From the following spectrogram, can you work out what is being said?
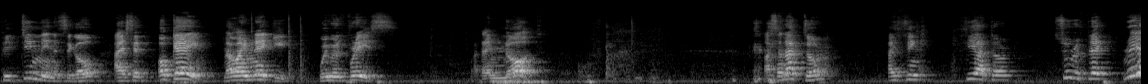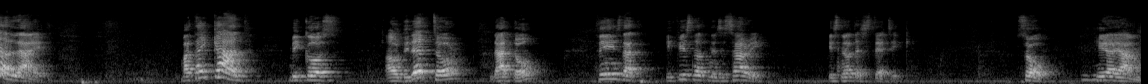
15 minutes ago, I said, Okay, now I'm naked. We will freeze. But I'm not. As an actor, I think theater should reflect real life. But I can't because our director, Dato, thinks that if it's not necessary, it's not aesthetic. So, here I am,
